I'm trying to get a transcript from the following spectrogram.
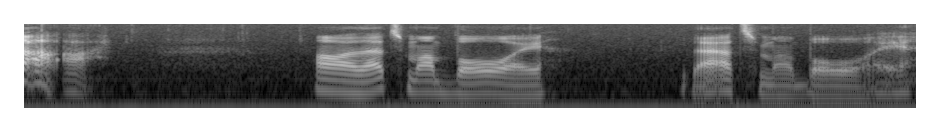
Ha! Oh, that's my boy. That's my boy.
